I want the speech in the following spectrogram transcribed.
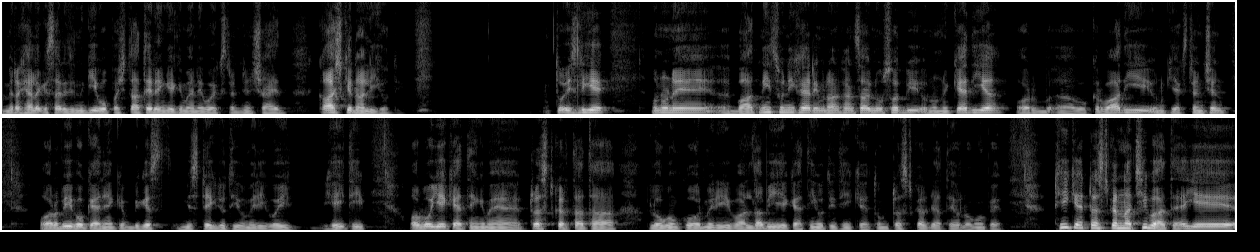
मेरा ख़्याल है कि सारी ज़िंदगी वो पछताते रहेंगे कि मैंने वो एक्सटेंशन शायद काश के ना ली होती। तो इसलिए उन्होंने बात नहीं सुनी ख़ैर, इमरान खान साहब ने उस वक़्त भी उन्होंने कह दिया और वो करवा दी उनकी एक्सटेंशन और अभी वो कह रहे हैं कि बिगेस्ट मिस्टेक जो थी वो मेरी वही यही थी और वो ये कहते हैं कि मैं ट्रस्ट करता था लोगों को और मेरी वालदा भी ये कहती होती थी कि तुम ट्रस्ट कर जाते हो लोगों पे। ठीक है, ट्रस्ट करना अच्छी बात है, ये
